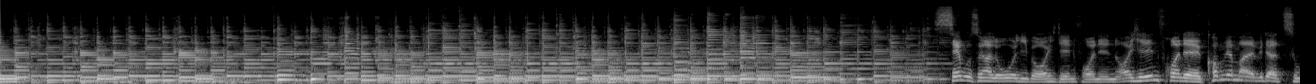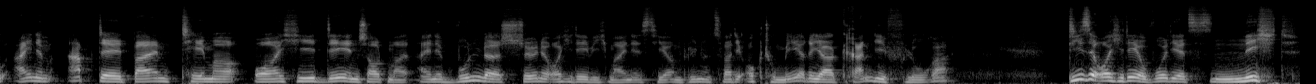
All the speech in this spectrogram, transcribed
Servus und Hallo, liebe Orchideenfreundinnen und Orchideenfreunde. Kommen wir mal wieder zu einem Update beim Thema Orchideen. Schaut mal, eine wunderschöne Orchidee, wie ich meine, ist hier am Blühen und zwar die Octomeria grandiflora. Diese Orchidee, obwohl die jetzt nicht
